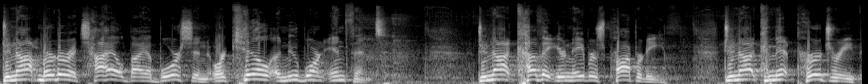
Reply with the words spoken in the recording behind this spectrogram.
Do not murder a child by abortion or kill a newborn infant. Do not covet your neighbor's property. Do not commit perjury,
